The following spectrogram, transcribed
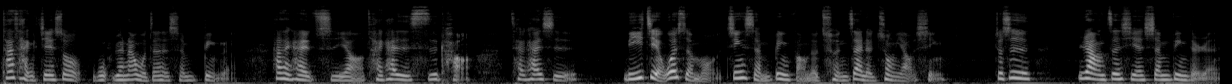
他才接受我原来我真的生病了，他才开始吃药，才开始思考，才开始理解为什么精神病房的存在的重要性，就是让这些生病的人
